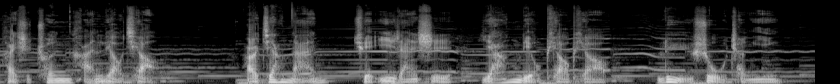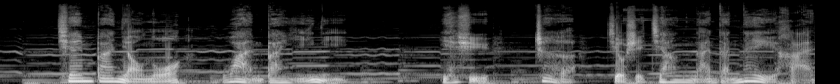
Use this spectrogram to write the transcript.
还是春寒料峭，而江南却依然是杨柳飘飘，绿树成荫，千般鸟挪，万般旖旎。也许，这就是江南的内涵。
